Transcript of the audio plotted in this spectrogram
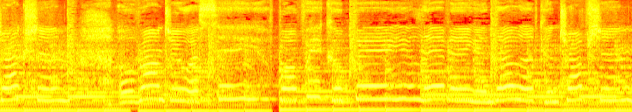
Attraction Around you I see what we could be Living in the love contraption.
